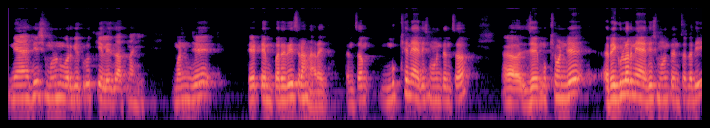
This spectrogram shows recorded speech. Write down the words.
न्यायाधीश म्हणून वर्गीकृत केले जात नाही. म्हणजे ते टेम्पररीच राहणार आहेत. त्यांचं मुख्य न्यायाधीश म्हणून त्यांचं जे मुख्य म्हणजे रेग्युलर न्यायाधीश म्हणून त्यांचं कधी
